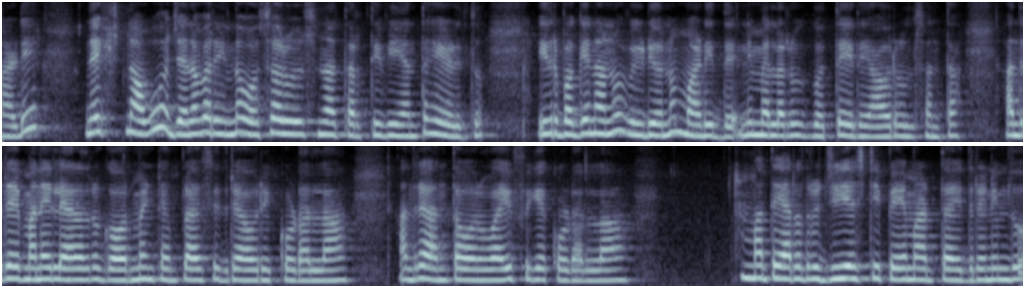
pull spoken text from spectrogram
ಮಾಡಿ ನೆಕ್ಸ್ಟ್ ನಾವು ಜನವರಿಯಿಂದ ಹೊಸ ರೂಲ್ಸ್ನ ತರ್ತೀವಿ ಅಂತ ಹೇಳಿದ್ದು. ಇದ್ರ ಬಗ್ಗೆ ನಾನು ವೀಡಿಯೋನು ಮಾಡಿದ್ದೆ. ನಿಮ್ಮೆಲ್ಲರಿಗೂ ಗೊತ್ತೇ ಇದೆ ಯಾವ ರೂಲ್ಸ್ ಅಂತ. ಅಂದರೆ ಮನೇಲಿ ಯಾರಾದರೂ ಗೌರ್ಮೆಂಟ್ ಎಂಪ್ಲಾಯ್ಸ್ ಇದ್ದರೆ ಅವ್ರಿಗೆ ಕೊಡಲ್ಲ, ಅಂದರೆ ಅಂಥವ್ರ ವೈಫಿಗೆ ಕೊಡಲ್ಲ ಮತ್ತು ಯಾರಾದರೂ ಜಿ ಎಸ್ ಟಿ ಪೇ ಮಾಡ್ತಾ ಇದ್ದರೆ ನಿಮ್ಮದು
